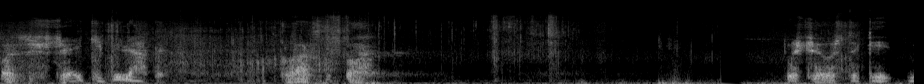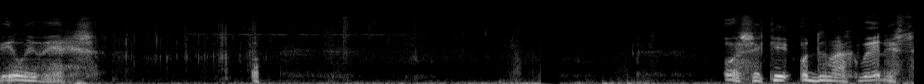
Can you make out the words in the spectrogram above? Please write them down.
Ось ще який біляк. Клас. О. Ще ось такий білий виріс. Ось який однак виріс.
